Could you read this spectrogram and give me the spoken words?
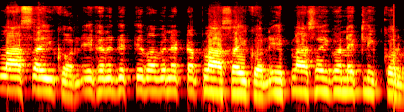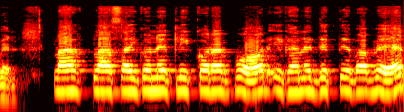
প্লাস আইকন এখানে দেখতে পাবেন একটা প্লাস আইকন এই প্লাস আইকনে ক্লিক করবেন। প্লাস প্লাস আইকনে ক্লিক করার পর এখানে দেখতে পাবেন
